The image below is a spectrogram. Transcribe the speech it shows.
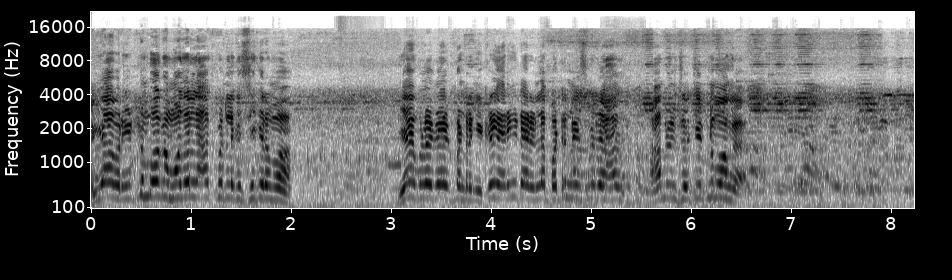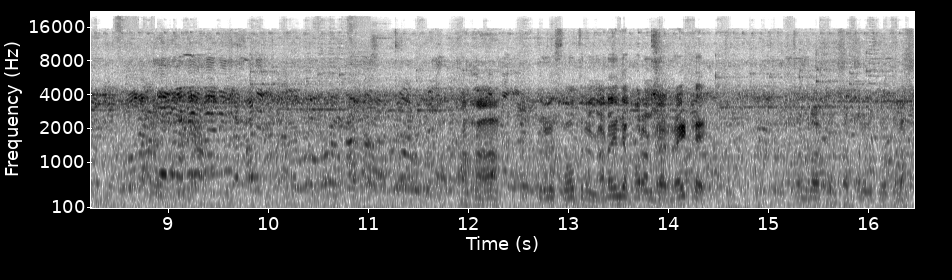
ஐயா அவர் இட்டுன்னு போங்க. முதல்ல ஹாஸ்பிட்டலுக்கு சீக்கிரமா. ஏன் இவ்வளோ லேட் பண்ணுறீங்க கீழே இறங்கிட்டார். இல்லை பட்டு ஹாஸ்பிட்டல் ஆம்புலன்ஸ் வச்சுட்டு போங்க. ஆஹா உங்களுக்கு சோத்துறேன் நடந்த போகிறேன்றார் ரைட்டு சந்தோஷம் சத்திரம் சோத்துறேன்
